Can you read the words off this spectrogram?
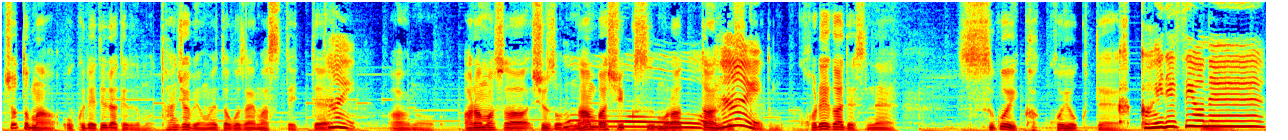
ちょっとまあ遅れてだけれども誕生日おめでとうございますって言って、はい。あの荒政酒造のナンバー6もらったんですけれども、これがですねすごいかっこよくて。かっこいいですよね、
